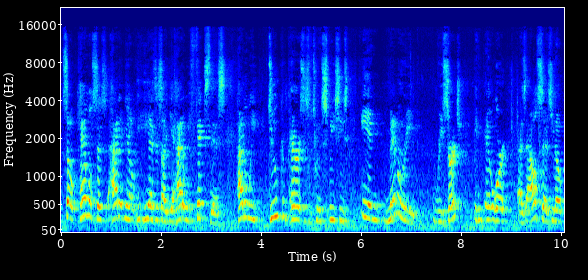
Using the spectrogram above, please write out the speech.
So Kamil says, how do you know? He has this idea. How do we fix this? How do we do comparisons between species in memory research, in, or as Al says, you know,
